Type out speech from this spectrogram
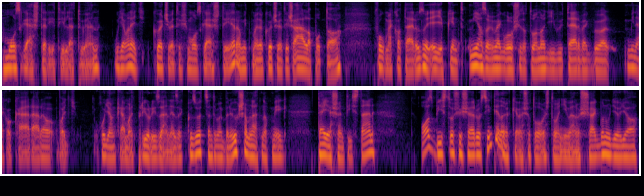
mozgásterét illetően, ugye van egy költségvetési mozgástér, amit majd a költségvetés állapota fog meghatározni, hogy egyébként mi az, ami megvalósítható a nagyívű tervekből, minek a kárára, vagy hogyan kell majd priorizálni ezek között. Szerintem ebben ők sem látnak még teljesen tisztán. Az biztos, és erről szintén nagyon keveset olvastam a nyilvánosságban, ugye, hogy a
